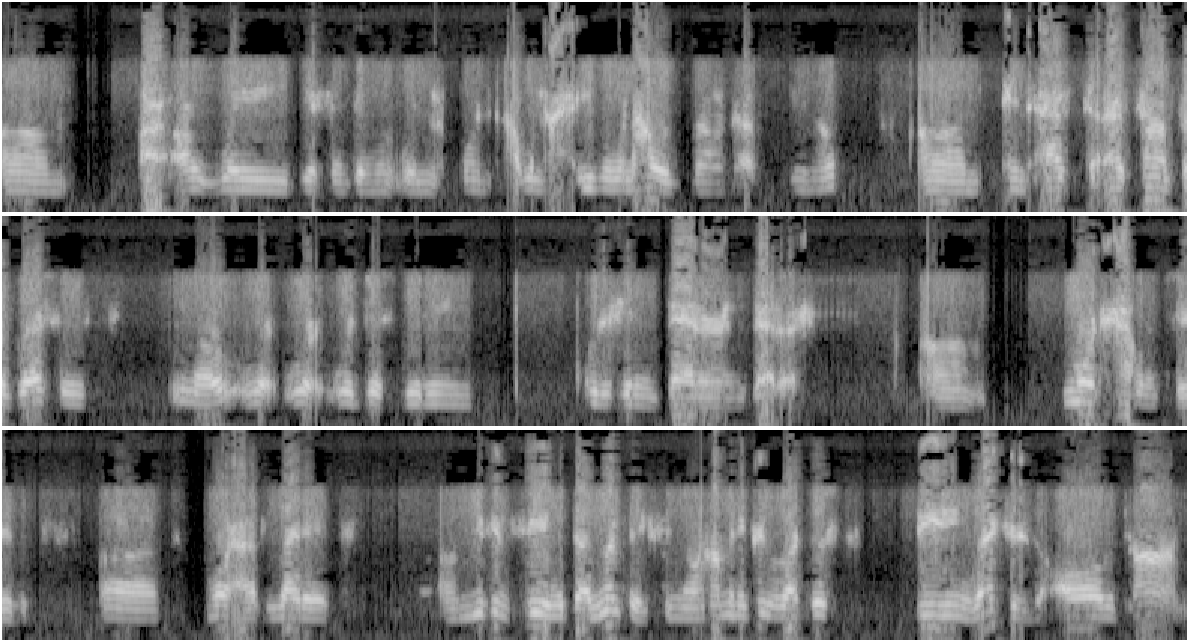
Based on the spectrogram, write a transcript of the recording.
um, are, are way different than when when, when, I, when I, even when I was growing up. You know, um, and as as time progresses, you know, we're we're, we're just getting we're just getting better and better, um, more talented, uh, more athletic. Um, you can see it with the Olympics. You know, how many people are just beating records all the time.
